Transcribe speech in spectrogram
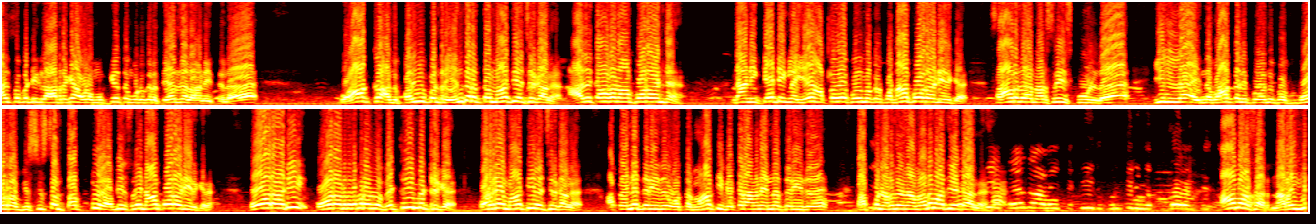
ஆல்பபெட்டிக் ஆர்டருக்கு அவ்வளவு முக்கியத்துவம் கொடுக்குற தேர்தல் ஆணையத்துல வாக்கு அந்த பதிவு பண்ற எந்திரத்தை மாத்தி வச்சிருக்காங்க. அதுக்காக நான் போராடினேன். நான் நீ கேட்டீங்களா? ஏன் அப்பவே பொதுமக்கள் நான் போராடி இருக்கேன். சாரதா நர்சரி ஸ்கூல்ல இல்ல இந்த வாக்களிப்பு வந்து போடுற சிஸ்டம் தப்பு அப்படின்னு சொல்லி நான் போராடி இருக்கிறேன். போராடி அப்புறம் வெற்றியும் பெற்றிருக்கேன் உடனே மாத்தி வச்சிருக்காங்க. அப்ப என்ன தெரியுது? ஒருத்தர் மாத்தி வைக்கிறாங்கன்னா என்ன தெரியுது? தப்பு நடந்ததுனால தானே மாத்தி வைக்காங்க ஆமா சார் நிறைய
